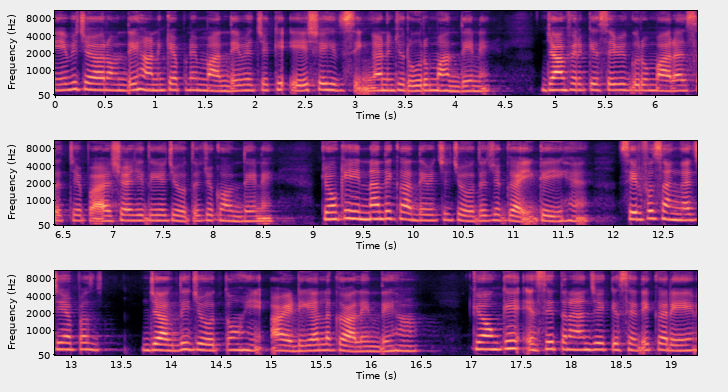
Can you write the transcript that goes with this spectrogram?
ਇਹ ਵਿਚਾਰ ਆਉਂਦੇ ਹਨ ਕਿ ਆਪਣੇ ਮਨ ਦੇ ਵਿੱਚ ਕਿ ਇਹ ਸ਼ਹੀਦ ਸਿੰਘਾਂ ਨੂੰ ਜ਼ਰੂਰ ਮੰਨਦੇ ਨੇ। ਜਾਂ ਫਿਰ ਕਿਸੇ ਵੀ ਗੁਰੂ ਮਹਾਰਾਜ ਸੱਚੇ ਪਾਤਸ਼ਾਹ ਜੀ ਦੀ ਇਹ ਜੋਤ ਜਗਾਉਂਦੇ ਨੇ, ਕਿਉਂਕਿ ਇਹਨਾਂ ਦੇ ਘਰ ਦੇ ਵਿੱਚ ਜੋਤ ਜਗਾਈ ਗਈ ਹੈ। ਸਿਰਫ ਸੰਗਤ ਜੀ ਆਪਾਂ ਜਗਦੀ ਜੋਤ ਤੋਂ ਹੀ ਆਈਡੀਆ ਲਗਾ ਲੈਂਦੇ ਹਾਂ, ਕਿਉਂਕਿ ਇਸੇ ਤਰ੍ਹਾਂ ਜੇ ਕਿਸੇ ਦੇ ਘਰੇ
